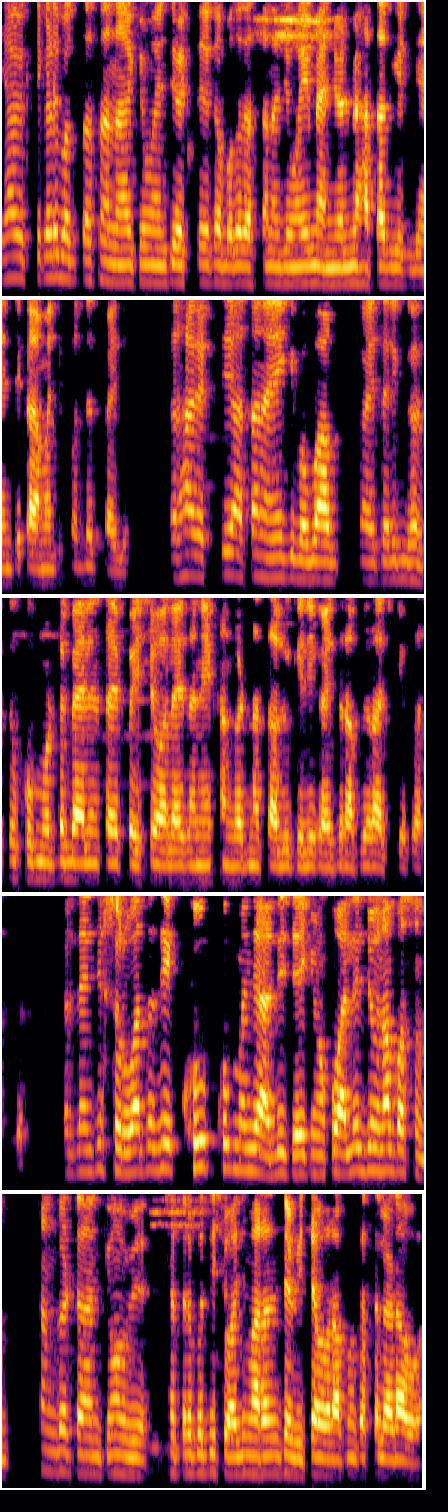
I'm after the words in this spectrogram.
या व्यक्तीकडे बघत असताना किंवा यांची व्यक्तिरेखा बघत असताना जेव्हा ही मॅन्युअल मी हातात घेतली यांची कामाची पद्धत पाहिली तर हा व्यक्ती असा नाही की बाबा काहीतरी घरचं खूप मोठं बॅलन्स आहे पैसेवाला आहेत आणि एक संघटना चालू केली काहीतरी आपलं राजकीय प्रस्त तर त्यांची सुरुवातच ही खूप खूप म्हणजे आधीची आहे किंवा कॉलेज जीवनापासून संघटन किंवा छत्रपती शिवाजी महाराजांच्या विचारावर आपण कसं लढावं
